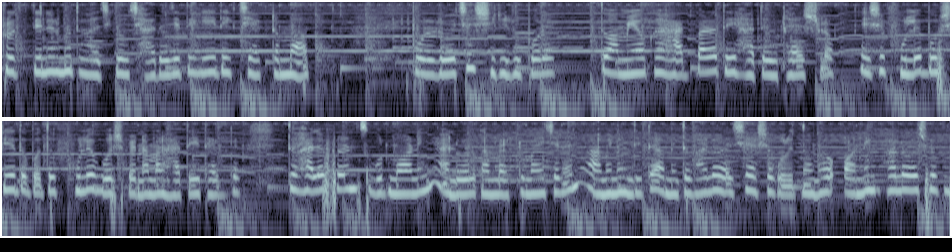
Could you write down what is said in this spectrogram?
প্রতিদিনের মতো আজকেও ছাদে যেতে গিয়ে দেখছি একটা মদ পড়ে রয়েছে সিঁড়ির উপরে। তো আমি ওকে হাত বাড়াতেই হাতে উঠে আসলো। এসে ফুলে বসিয়ে দেবো তো ফুলে বসবে না, আমার হাতেই থাকবে। তো hello friends, good morning and welcome back to my channel. আমি নন্দিতা, আমি তো ভালো আছি, আশা করি তোমরা অনেক ভালো আছো এবং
